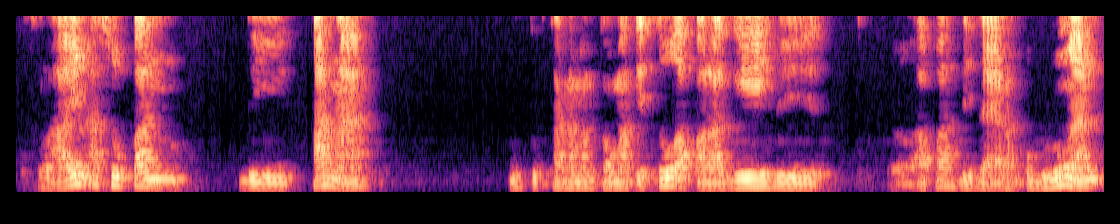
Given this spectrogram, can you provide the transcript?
selain asupan di tanah untuk tanaman tomat itu apalagi di eh, apa di daerah pegunungan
